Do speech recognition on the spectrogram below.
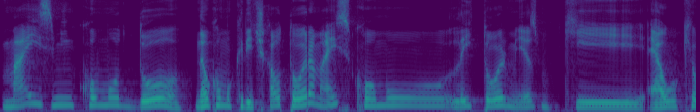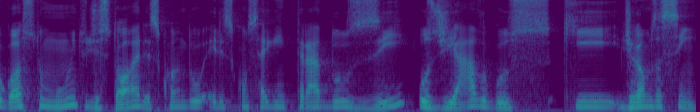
mais me incomodou, não como crítica autora, mas como leitor mesmo, que é algo que eu gosto muito de histórias quando eles conseguem traduzir os diálogos que, digamos assim,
